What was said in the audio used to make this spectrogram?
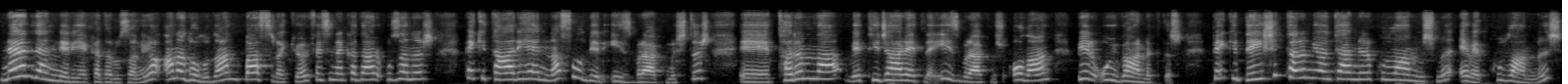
Nereden nereye kadar uzanıyor? Anadolu'dan Basra Körfezi'ne kadar uzanır. Peki tarihe nasıl bir iz bırakmıştır? Ee, tarımla ve ticaretle iz bırakmış olan bir uygarlıktır. Peki değişik tarım yöntemleri kullanmış mı? Evet kullanmış.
